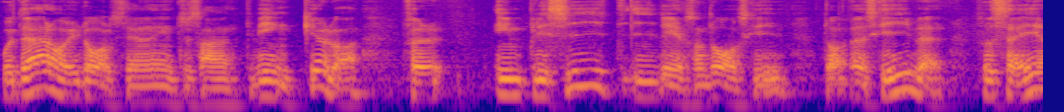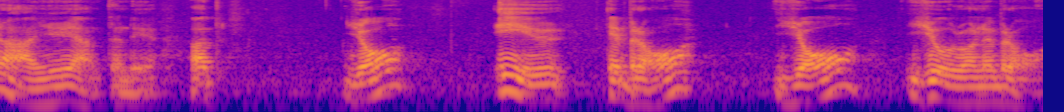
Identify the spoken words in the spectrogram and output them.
Och där har ju Dahlsten en intressant vinkel. Va? För implicit i det som Dahl, äh, skriver så säger han ju egentligen det att ja, EU är bra. Ja, euron är bra.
